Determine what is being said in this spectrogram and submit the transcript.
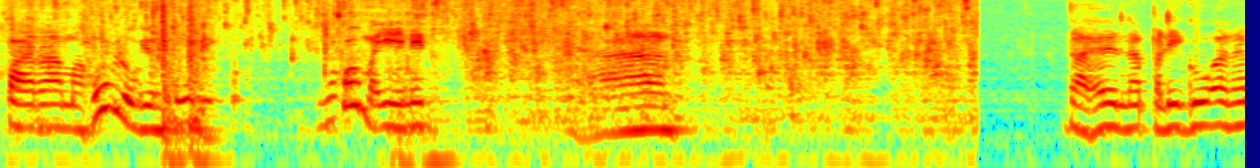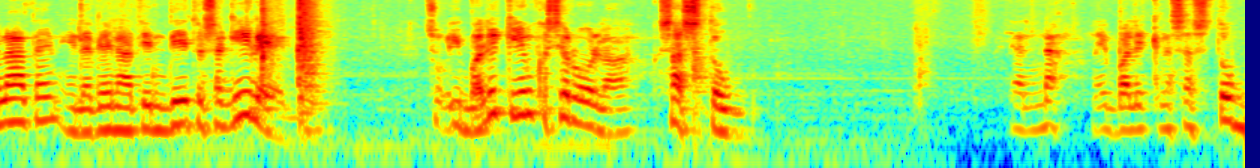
para mahulog yung tubig. Nako, mainit. Yan. Dahil napaliguan na natin, ilagay natin dito sa gilid. So, ibalik yung kaserola sa stove. Yan na, naibalik na sa stove.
